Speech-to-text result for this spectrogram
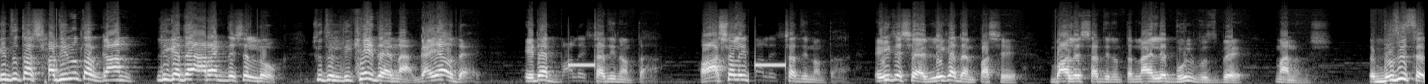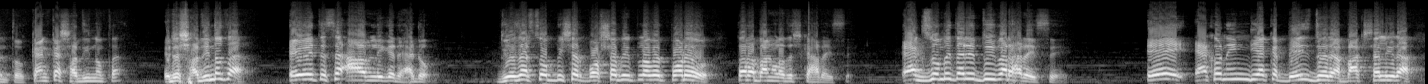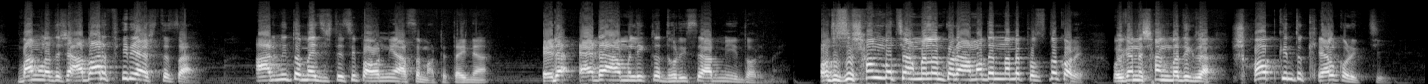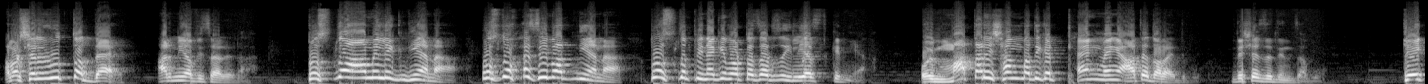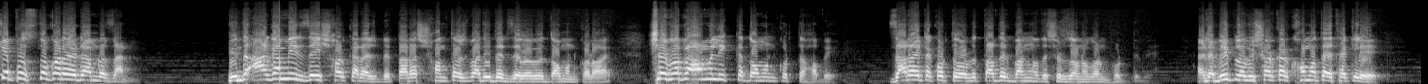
কিন্তু তার স্বাধীনতার গান লিখে দেয় আর দেশের লোক। শুধু লিখেই দেয় না, গাইয়াও দেয়। এটা বালের স্বাধীনতা। আসলে বালের স্বাধীনতা। এইটা সাহেব লিখে দেন পাশে, বালের স্বাধীনতা নাইলে ভুল বুঝবে মানুষ। বুঝেছেন তো ক্যাঙ্কা স্বাধীনতা? এটা স্বাধীনতা? এই আওয়ামী লীগের হ্যাডম দুই হাজার চব্বিশের বর্ষা বিপ্লবের পরেও তারা বাংলাদেশকে হারাইছে। এক জমিদারি দুইবার হারাইছে। এই এখন ইন্ডিয়াকে বেশ ধরে বাকশালীরা বাংলাদেশে আবার ফিরে আসতে চায়। আর্মি তো ম্যাজিস্ট্রেসি পাওয়ার নিয়ে আছে মাঠে, তাই না? এটা এটা আওয়ামী লীগটা ধরিছে আর্মি ধরে নাই। অথচ সংবাদ সম্মেলন করে আমাদের নামে প্রশ্ন করে। ওইখানে সাংবাদিকরা সব কিন্তু খেয়াল করেছি আবার সেটার উত্তর দেয় আর্মি অফিসারেরা। প্রশ্ন আওয়ামী লীগ নিয়ে না, প্রশ্ন ফাঁসিবাদ নিয়ে না, প্রশ্ন পিনাকি ভট্টাচার্য ইলিয়াসকে নিয়ে। ওই মাতারি সাংবাদিকের ঠ্যাং ভেঙে হাতে ধরায় দেব, দেশে যেদিন যাব। কে কে প্রশ্ন করে এটা আমরা জানি। কিন্তু আগামীর যেই সরকার আসবে, তারা সন্ত্রাসবাদীদের যেভাবে দমন করা হয়, সেভাবে আওয়ামী লীগকে দমন করতে হবে। যারা এটা করতে পারবে, তাদের বাংলাদেশের জনগণ ভোট দেবে। একটা বিপ্লবী সরকার ক্ষমতায় থাকলে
